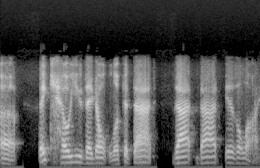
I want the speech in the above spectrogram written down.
uh, they tell you they don't look at that. That that is a lie.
